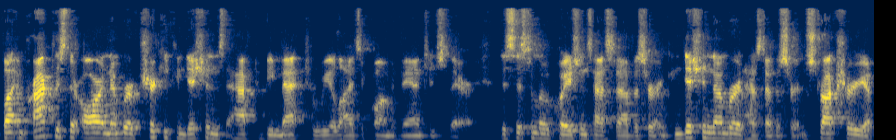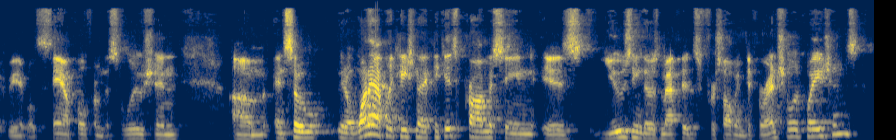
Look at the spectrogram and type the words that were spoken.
but in practice, there are a number of tricky conditions that have to be met to realize a quantum advantage there. The system of equations has to have a certain condition number, it has to have a certain structure, you have to be able to sample from the solution. Um, and so, you know, one application I think is promising is using those methods for solving differential equations.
